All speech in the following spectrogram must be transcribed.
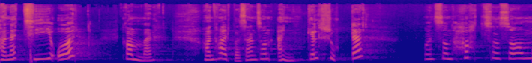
Han er ti år gammel. Han har på seg en sånn enkel skjorte og en sånn hatt sånn som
